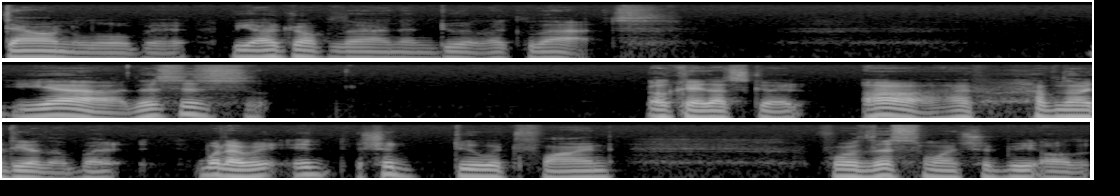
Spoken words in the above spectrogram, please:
down a little bit. We drop that and then do it like that. Yeah, this is... Okay, that's good. Oh, I have no idea though, but whatever. It should do it fine. For this one, should be... Oh,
